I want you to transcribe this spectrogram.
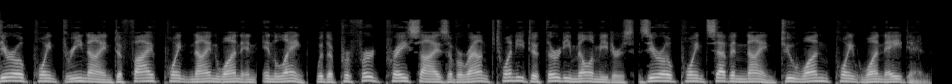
(0.39 to 5.91 in) in length, with a preferred prey size of around 20 to 30 mm (0.79 to 1.18 in).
